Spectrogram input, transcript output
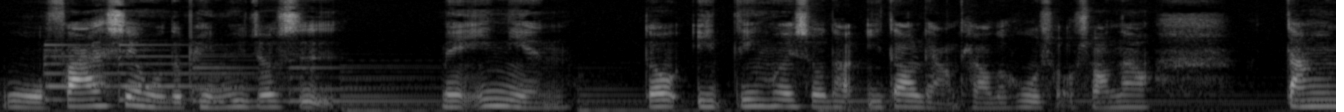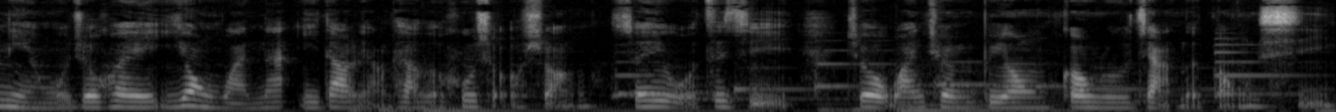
我发现我的频率就是每一年都一定会收到一到两条的护手霜，那当年我就会用完那一到两条的护手霜，所以我自己就完全不用购入这样的东西。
